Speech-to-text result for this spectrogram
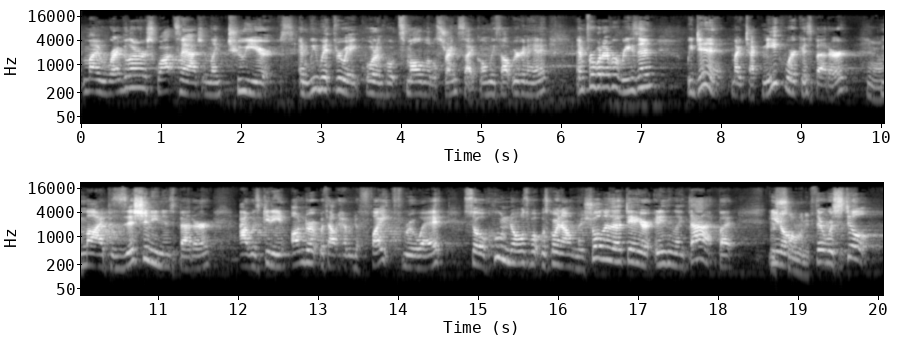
my regular squat snatch in like two years, and we went through a quote unquote small little strength cycle, and we thought we were gonna hit it, and for whatever reason, we didn't. My technique work is better. Yeah. My positioning is better. I was getting under it without having to fight through it. So who knows what was going on with my shoulder that day or anything like that? But you There's know, so many there was still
